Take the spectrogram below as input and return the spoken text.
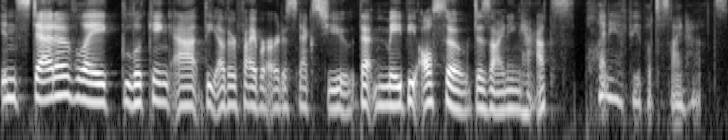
instead of like looking at the other fiber artists next to you that may be also designing hats, plenty of people design hats,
